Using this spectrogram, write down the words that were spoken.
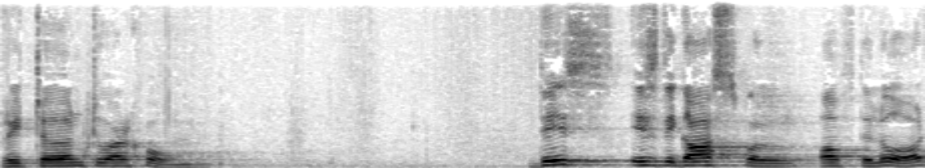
returned to our home. This is the gospel of the Lord.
